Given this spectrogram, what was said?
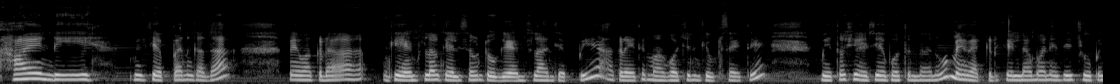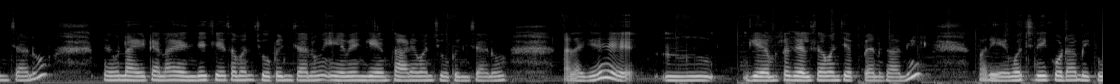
హాయ్ అండి మీకు చెప్పాను కదా మేము అక్కడ గేమ్స్లో గెలిచాం. టూ గేమ్స్లో అని చెప్పి అక్కడైతే మాకు వచ్చిన గిఫ్ట్స్ అయితే మీతో షేర్ చేయబోతున్నాను. మేము ఎక్కడికి వెళ్ళాము అనేది చూపించాను. మేము నైట్ ఎలా ఎంజాయ్ చేసామని చూపించాను. ఏమేం గేమ్స్ ఆడామని చూపించాను. అలాగే గేమ్స్లో గెలిచామని చెప్పాను కానీ మరి ఏమొచ్చినాయి కూడా మీకు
